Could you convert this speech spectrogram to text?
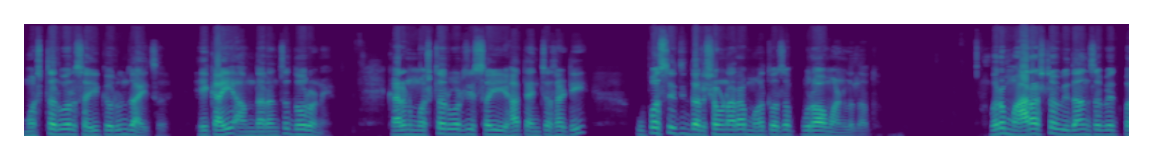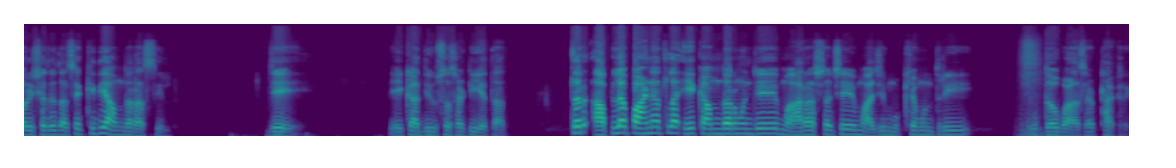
मस्टरवर सही करून जायचं. हे काही आमदारांचं धोरण आहे. कारण मस्टरवरची सही हा त्यांच्यासाठी उपस्थिती दर्शवणारा महत्त्वाचा पुरावा मानला जातो. बरं महाराष्ट्र विधानसभेत परिषदेत असे किती आमदार असतील? जे एका दिवसासाठी येतात. तर आपल्या पाहण्यातला एक आमदार म्हणजे महाराष्ट्राचे माजी मुख्यमंत्री उद्धव बाळासाहेब ठाकरे.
